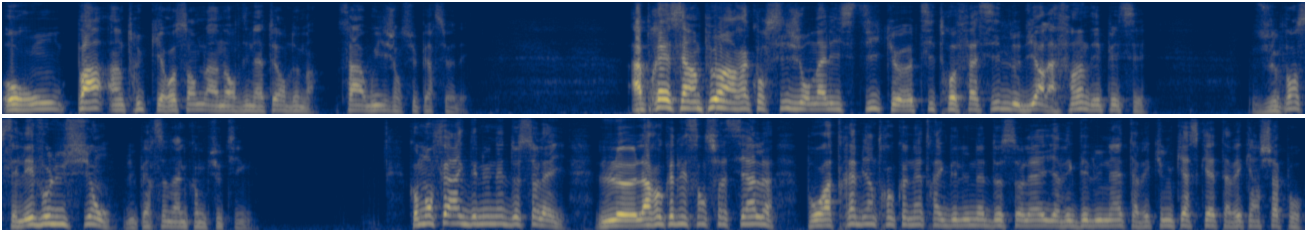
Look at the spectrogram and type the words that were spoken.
auront pas un truc qui ressemble à un ordinateur demain. Ça, oui, j'en suis persuadé. Après, c'est un peu un raccourci journalistique, euh, titre facile de dire la fin des PC. Je pense que c'est l'évolution du personal computing. Comment faire avec des lunettes de soleil? La reconnaissance faciale pourra très bien te reconnaître avec des lunettes de soleil, avec des lunettes, avec une casquette, avec un chapeau.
